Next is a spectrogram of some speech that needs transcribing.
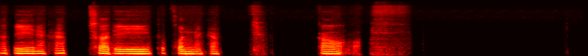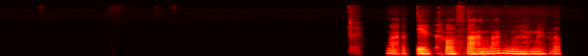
สวัสดีนะครับ สวัสดีทุกคนนะครับ ก็ มาอัปเดตข่าวสารบ้านเมืองนะครับ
